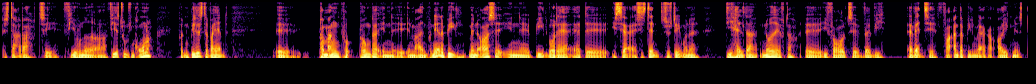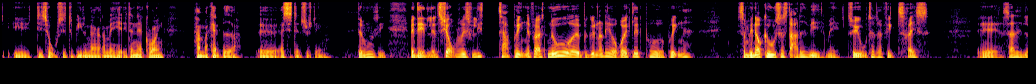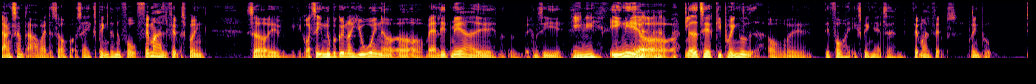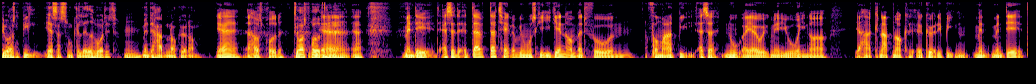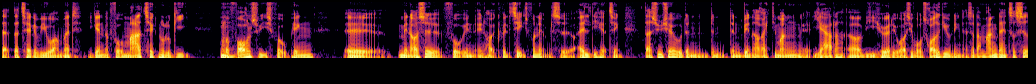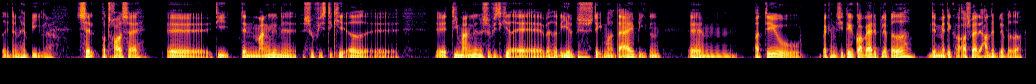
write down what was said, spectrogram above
Vi starter til 480.000 kroner for den billigste variant. Øh, på mange punkter en, øh, en meget imponerende bil, men også en øh, bil, hvor det er, at øh, især assistentsystemerne, de halter noget efter øh, i forhold til, hvad vi er vant til fra andre bilmærker, og ikke mindst i de to sidste bilmærker, der er med her i den her koring, har markant bedre øh, assistenssystemer. Det må man sige. Men det er lidt sjovt, hvis vi lige tager pointene først. Nu øh, begynder det jo at rykke lidt på pointene. Som vi nok kan huske, så startede vi med Toyota, der fik 60. Øh, så er det langsomt arbejdet sig op, og så er Xpeng, der nu får 95 point. Så øh, vi kan godt se, at nu begynder juryen at, at være lidt mere, øh, hvad kan man sige? Enige. Enige og glade til at give point ud. Og øh, det får Xpeng altså 95 point på. Det er jo også en bil, ja, så, som kan lade hurtigt, mm. men det har du nok hørt om. Ja, jeg har også prøvet det. Du har også prøvet det? ja, ja, ja. Men det, altså, der, der taler vi måske igen om at få, øhm, få meget bil. Altså, nu er jeg jo ikke med i juryen, og jeg har knap nok øh, kørt i bilen, men, men det, der, der taler vi jo om at igen at få meget teknologi for mm. forholdsvis få penge, øh, men også få en, en høj kvalitetsfornemmelse og alle de her ting. Der synes jeg jo, den, den, den vinder rigtig mange øh, hjerter, og vi hører det jo også i vores rådgivning. Altså, der er mange, der er interesseret i den her bil. Ja. Selv på trods af øh, de, den manglende sofistikerede, øh, øh de manglende sofistikerede øh, hvad hedder det, hjælpesystemer, der er i bilen. Øhm, og det er jo, hvad kan man sige, det kan godt være, at det bliver bedre, det, men det kan også være, at det aldrig bliver bedre.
